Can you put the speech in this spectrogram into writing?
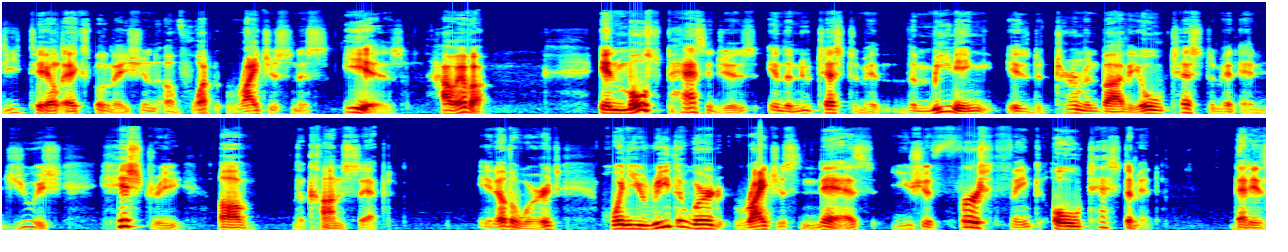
detailed explanation of what righteousness is. However, in most passages in the New Testament, the meaning is determined by the Old Testament and Jewish history of the concept. In other words, when you read the word righteousness, you should first think Old Testament. That is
